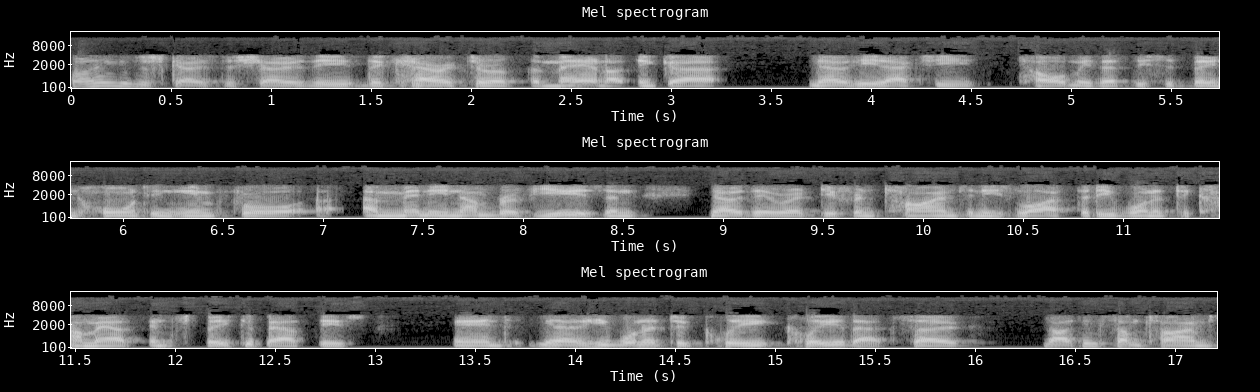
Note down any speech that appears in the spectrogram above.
Well, I think it just goes to show the, the character of the man. I think, uh, know, he'd actually told me that this had been haunting him for a, a many number of years. And know, there were different times in his life that he wanted to come out and speak about this, and you know, he wanted to clear clear that. So, no, I think sometimes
